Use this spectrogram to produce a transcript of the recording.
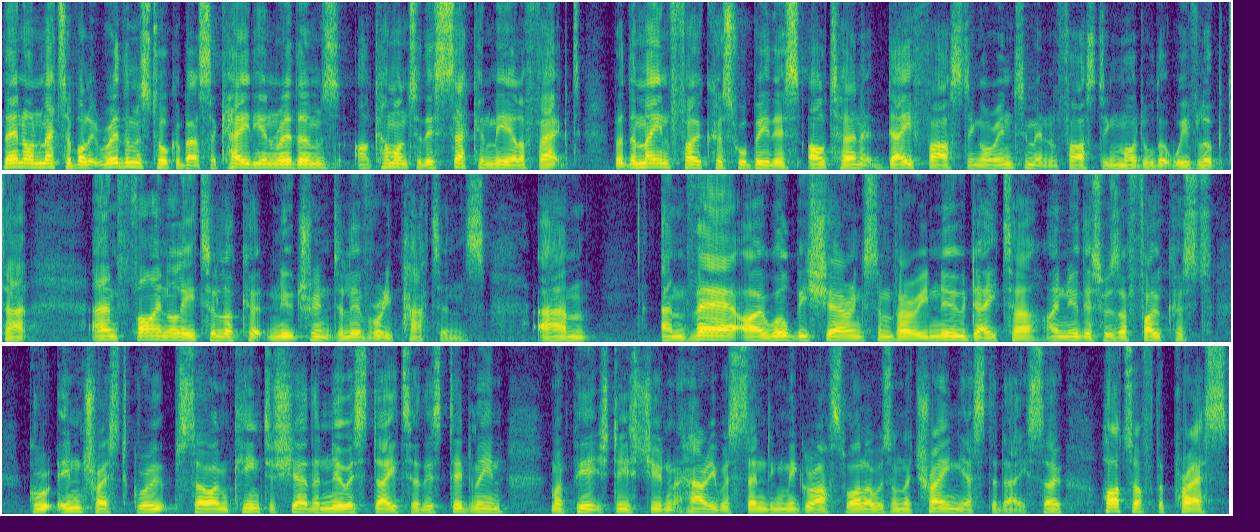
Then on metabolic rhythms, talk about circadian rhythms. I'll come on to this second meal effect, but the main focus will be this alternate day fasting or intermittent fasting model that we've looked at. And finally, to look at nutrient delivery patterns. Um, and there I will be sharing some very new data. I knew this was a focused interest groups, so I'm keen to share the newest data. This did mean my PhD student Harry was sending me graphs while I was on the train yesterday, so hot off the press,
